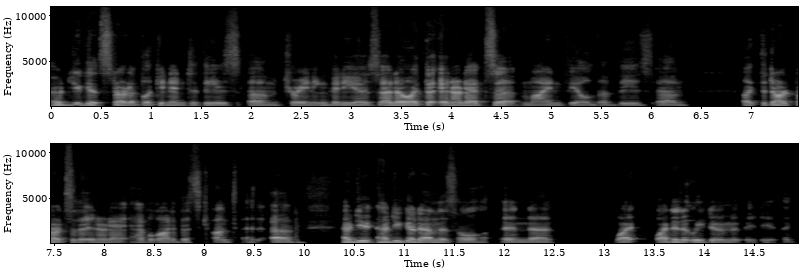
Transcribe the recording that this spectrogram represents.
How did you get started looking into these um, training videos? I know like the internet's a minefield of these. Um, like the dark parts of the internet have a lot of this content. Uh, how do you how do you go down this hole? And uh, why why did it lead to a movie? Do you think?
